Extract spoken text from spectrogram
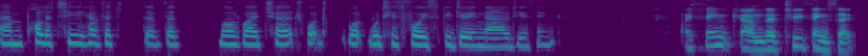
um, polity of the of the worldwide church, what what would his voice be doing now? Do you think? I think um, there are two things that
